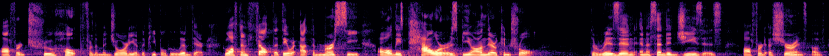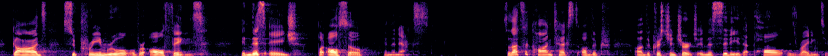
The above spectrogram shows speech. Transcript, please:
offered true hope for the majority of the people who lived there, who often felt that they were at the mercy of all these powers beyond their control. The risen and ascended Jesus offered assurance of God's supreme rule over all things in this age, but also in the next. So that's the context of the, of the Christian church in this city that Paul is writing to.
